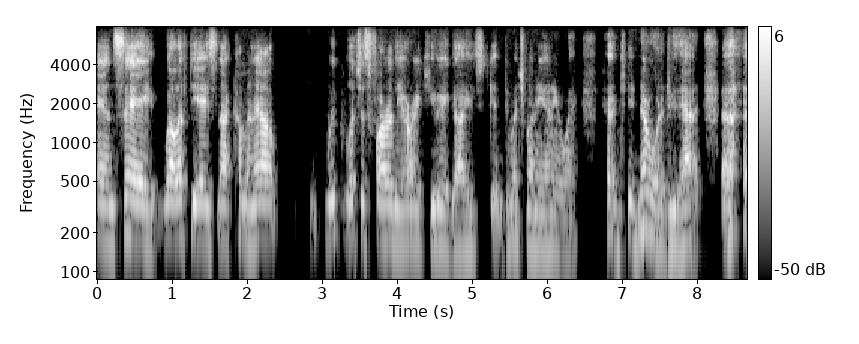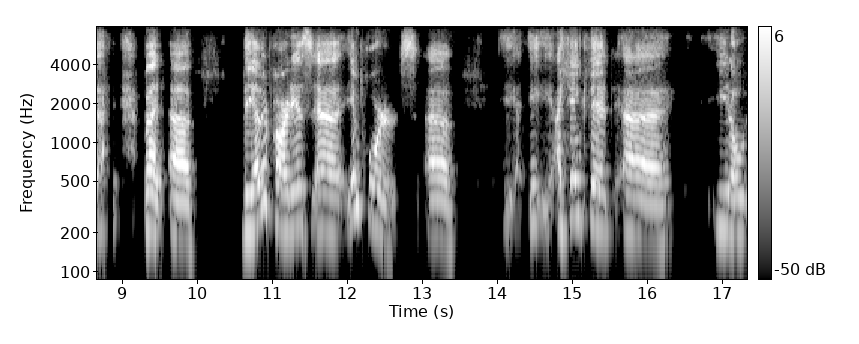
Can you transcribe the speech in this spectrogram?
and say, well, FDA is not coming out. We, let's just fire the RAQA guy. He's getting too much money anyway. you never want to do that. But uh, the other part is uh, importers. Uh, I think that uh, you know,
